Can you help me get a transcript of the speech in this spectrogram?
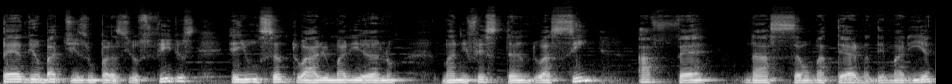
pedem o batismo para seus filhos em um santuário mariano, manifestando assim a fé na ação materna de Maria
